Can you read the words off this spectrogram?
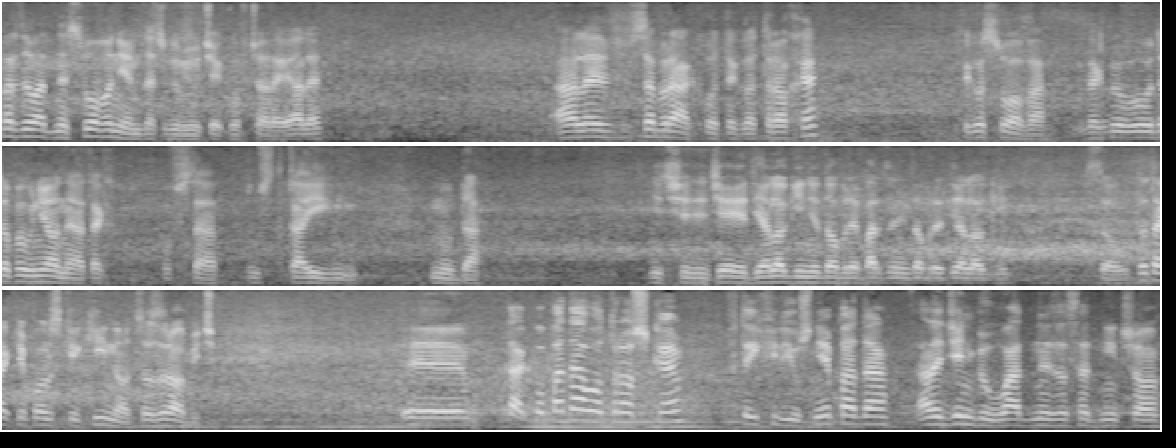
Bardzo ładne słowo, nie wiem dlaczego mi uciekło wczoraj, ale ale zabrakło tego trochę, tego słowa. Tak by był dopełniony, a tak powstała pustka i nuda. Nic się nie dzieje, dialogi niedobre, bardzo niedobre dialogi są. To takie polskie kino, co zrobić? Yy, tak, popadało troszkę, w tej chwili już nie pada, ale dzień był ładny zasadniczo.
